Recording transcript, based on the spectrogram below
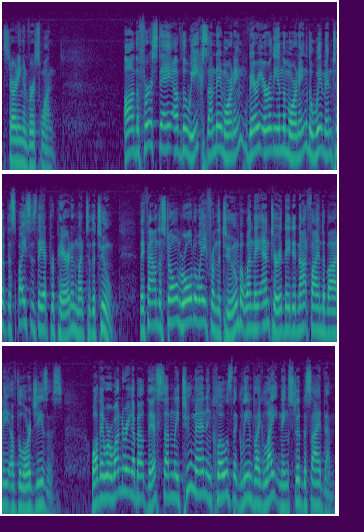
starting in verse 1. On the first day of the week, Sunday morning, very early in the morning, the women took the spices they had prepared and went to the tomb. They found the stone rolled away from the tomb, but when they entered, they did not find the body of the Lord Jesus. While they were wondering about this, suddenly two men in clothes that gleamed like lightning stood beside them.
